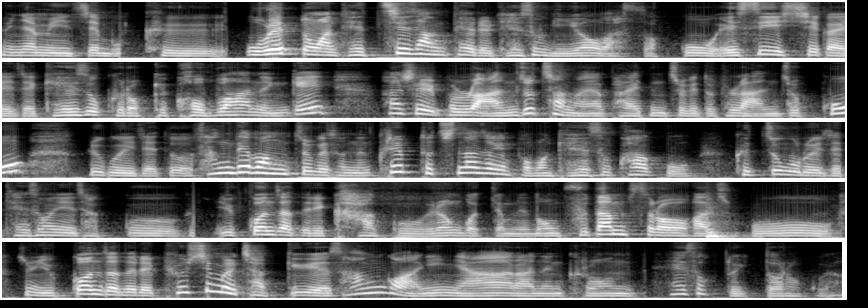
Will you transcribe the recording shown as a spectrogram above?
왜냐면 이제 뭐 그 오랫동안 대치 상태를 계속 이어왔었고 SEC가 이제 계속 그렇게 거부하는 게 사실 별로 안 좋잖아요. 바이든 쪽에도 별로 안 좋고 그리고 이제 또 상대방 쪽에서는 crypto 친화적인 법안 계속하고 그쪽으로 이제 대선이 자꾸 그 유권자들이 가고 이런 것 때문에 너무 부담스러워가지고 좀 유권자들의 표심을 잡기 위해서 한 거 아니냐라는 그런 해석도 있더라고요.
